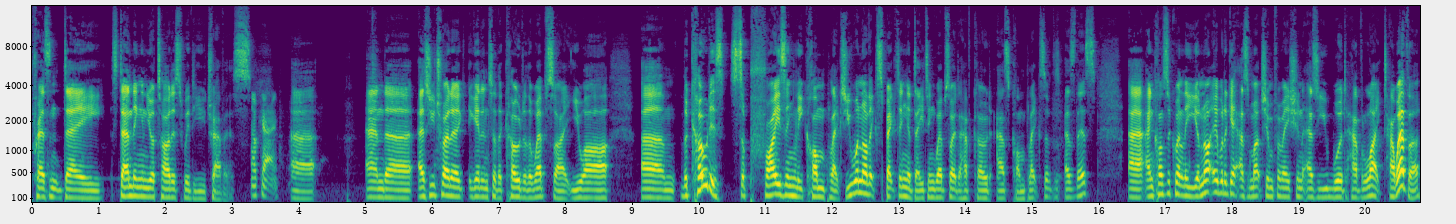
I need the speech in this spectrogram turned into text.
present day, standing in your TARDIS with you, Travis. Okay. Uh, and uh, as you try to get into the code of the website, you are. Um, the code is surprisingly complex. You were not expecting a dating website to have code as complex as, as this. Uh, and consequently, you're not able to get as much information as you would have liked. However,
